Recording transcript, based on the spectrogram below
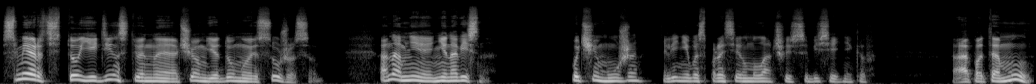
Смерть — то единственное, о чем я думаю с ужасом. Она мне ненавистна. — Почему же? — лениво спросил младший из собеседников. — А потому,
